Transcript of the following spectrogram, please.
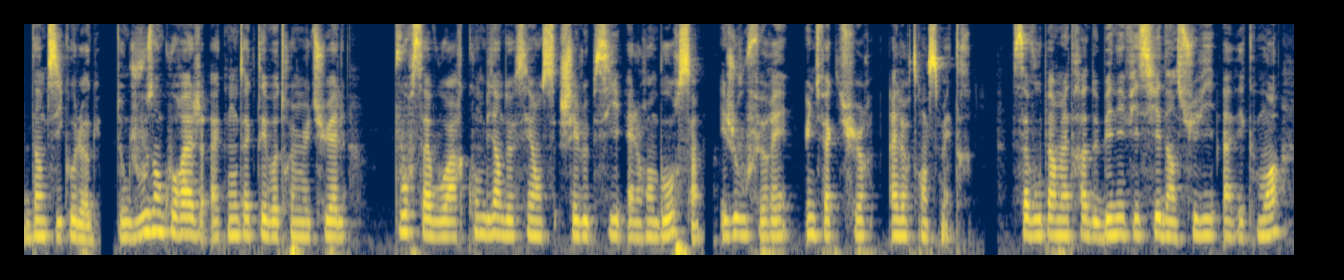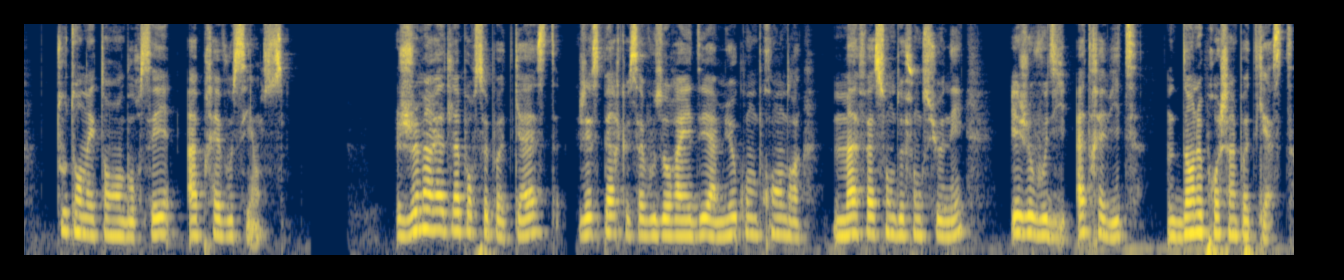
d'un psychologue. Donc je vous encourage à contacter votre mutuelle pour savoir combien de séances chez le psy elle rembourse et je vous ferai une facture à leur transmettre. Ça vous permettra de bénéficier d'un suivi avec moi tout en étant remboursé après vos séances. Je m'arrête là pour ce podcast. J'espère que ça vous aura aidé à mieux comprendre ma façon de fonctionner et je vous dis à très vite dans le prochain podcast.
